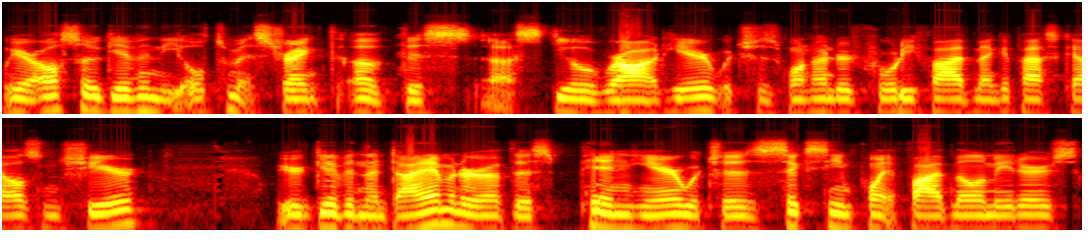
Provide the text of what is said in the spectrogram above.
We are also given the ultimate strength of this uh, steel rod here, which is 145 megapascals in shear. We are given the diameter of this pin here, which is 16.5 millimeters.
